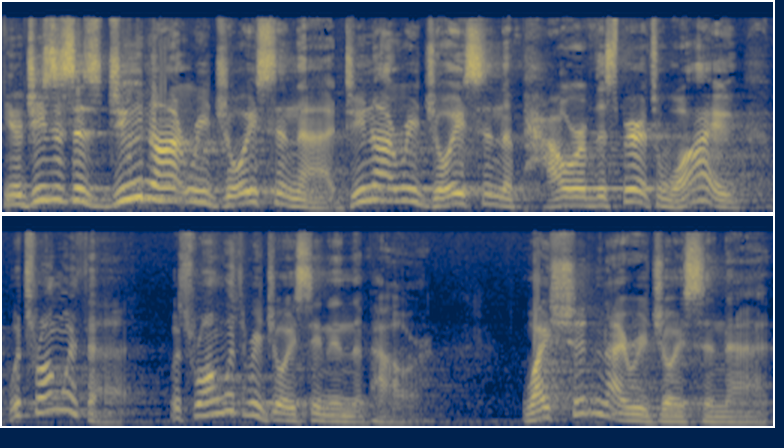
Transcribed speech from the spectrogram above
You know, Jesus says, do not rejoice in that. Do not rejoice in the power of the spirits. Why? What's wrong with that? What's wrong with rejoicing in the power? Why shouldn't I rejoice in that?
